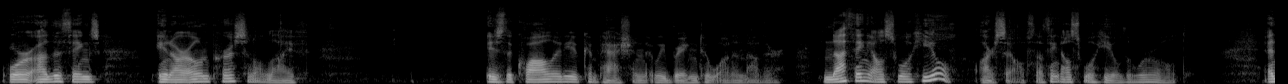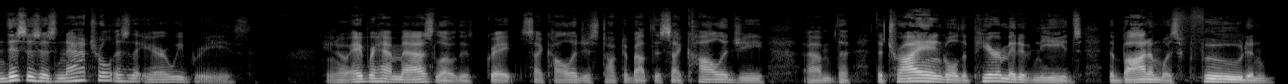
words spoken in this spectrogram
or other things in our own personal life, is the quality of compassion that we bring to one another. Nothing else will heal ourselves, nothing else will heal the world. And this is as natural as the air we breathe. You know, Abraham Maslow, the great psychologist, talked about the psychology, um, the, the triangle, the pyramid of needs. The bottom was food and,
